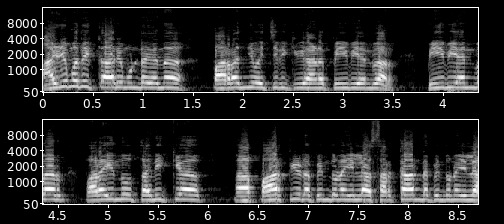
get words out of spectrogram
അഴിമതിക്കാരുമുണ്ട് എന്ന് പറഞ്ഞു വച്ചിരിക്കുകയാണ് P V Anvar. P V Anvar പറയുന്നു തനിക്ക് പാർട്ടിയുടെ പിന്തുണയില്ല സർക്കാരിന്റെ പിന്തുണയില്ല.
